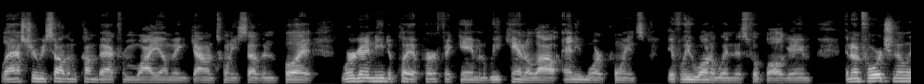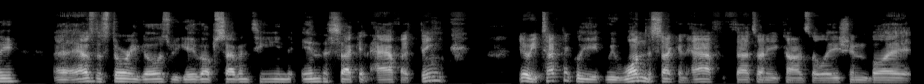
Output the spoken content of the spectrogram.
last year we saw them come back from Wyoming down 27, but we're going to need to play a perfect game, and we can't allow any more points if we want to win this football game. And unfortunately, uh, as the story goes, we gave up 17 in the second half. I think, know, we technically we won the second half if that's any consolation, but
